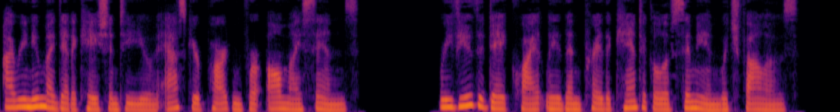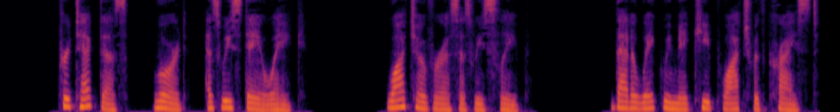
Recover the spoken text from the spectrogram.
I renew my dedication to you and ask your pardon for all my sins. Review the day quietly, then pray the Canticle of Simeon which follows. Protect us, Lord, as we stay awake. Watch over us as we sleep. That awake we may keep watch with Christ.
